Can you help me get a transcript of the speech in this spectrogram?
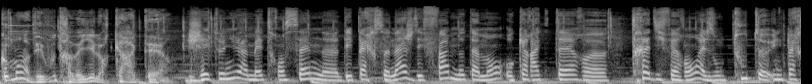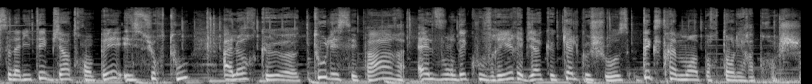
Comment avez-vous travaillé leur caractère? J'ai tenu à mettre en scène des personnages, des femmes notamment, au caractère euh, très différent. Elles ont toutes une personnalité bien trempée et surtout, alors que euh, tout les sépare, elles vont découvrir eh bien, que quelque chose d'extrêmement important les rapproche.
